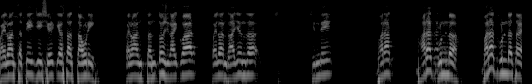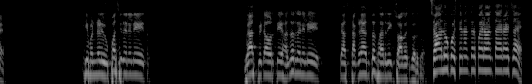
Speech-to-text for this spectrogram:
पैलवान सतीशजी शेळके असतात सावडी पैलवान संतोष गायकवाड पैलवान राजेंद्र शिंदे भरत भारत गुंड भरत गुंड साहेब ही मंडळी उपस्थित झालेली आहेत. व्यासपीठावरती हजर झालेली आहेत. त्या सगळ्यांचंच हार्दिक स्वागत करतो. चालू कुस्तीनंतर पहिलवान तयार आहे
